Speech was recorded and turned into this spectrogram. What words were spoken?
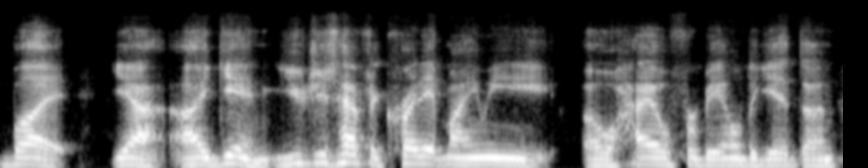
but yeah, again, you just have to credit Miami, Ohio for being able to get it done.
